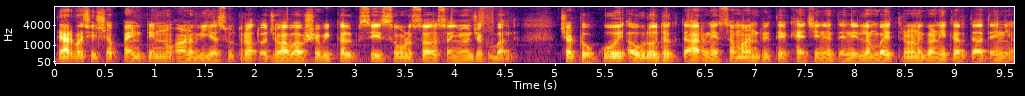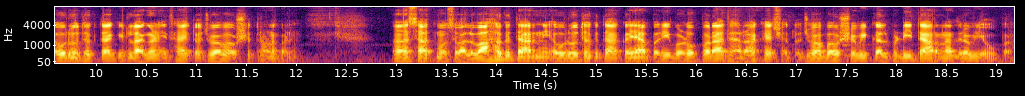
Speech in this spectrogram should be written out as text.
ત્યાર પછી છે પેન્ટીનનું આણવીય સૂત્ર. તો જવાબ આવશે વિકલ્પ સી સોળ સહસંયોજક બંધ. છઠ્ઠું, કોઈ અવરોધક તારને સમાન રીતે ખેંચીને તેની લંબાઈ ત્રણ ગણી કરતાં તેની અવરોધકતા કેટલા ગણી થાય? તો જવાબ આવશે ત્રણ ગણી. સાતમો સવાલ વાહક તારની અવરોધકતા કયા પરિબળો પર આધાર રાખે છે? તો જવાબ આવશે વિકલ્પ ડી, તારના દ્રવ્ય ઉપર.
